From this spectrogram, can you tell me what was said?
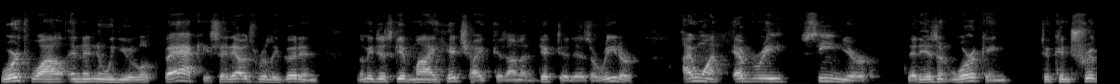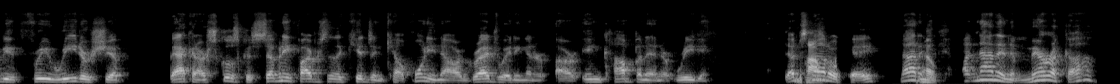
worthwhile. And then when you look back, you say, that was really good. And let me just give my hitchhike because I'm addicted as a reader. I want every senior that isn't working to contribute free readership back in our schools because 75% of the kids in California now are graduating and are, are incompetent at reading. That's wow. not okay. Not, no. in, not in America.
